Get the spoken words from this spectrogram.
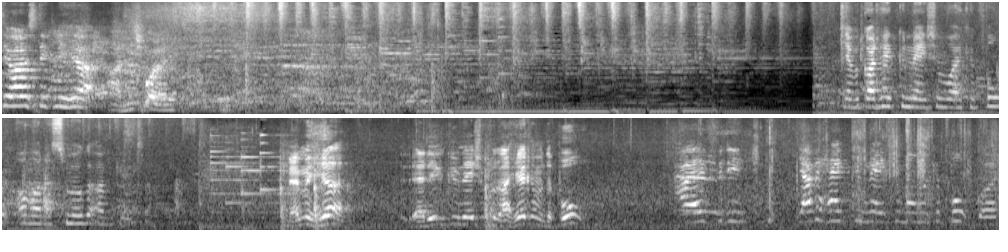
Det var vist ikke lige her. Nej, det tror jeg ikke. Jeg vil godt have et gymnasium, hvor jeg kan bo, og hvor der er smukke omgivelser. Hvad med her? Er det ikke et gymnasium for dig? Her kan man da bo. Nej, fordi jeg vil have et gymnasium, hvor man kan bo godt.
